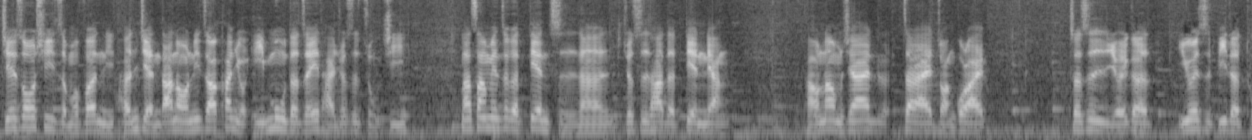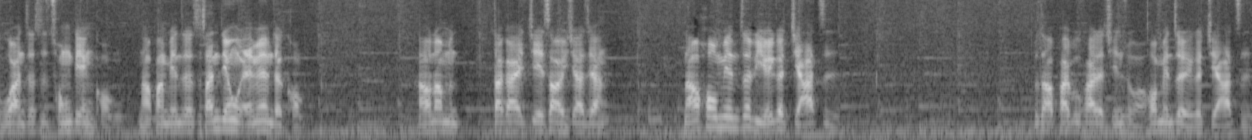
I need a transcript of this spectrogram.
接收器怎么分？你很简单哦，你只要看有荧幕的这一台就是主机。那上面这个电池呢，就是它的电量。好，那我们现在再来转过来，这是有一个 USB 的图案，这是充电孔，然后旁边这是三点五 mm 的孔。好，那我们大概介绍一下这样，然后后面这里有一个夹子。不知道拍不拍得清楚啊？后面这有一个夹子，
